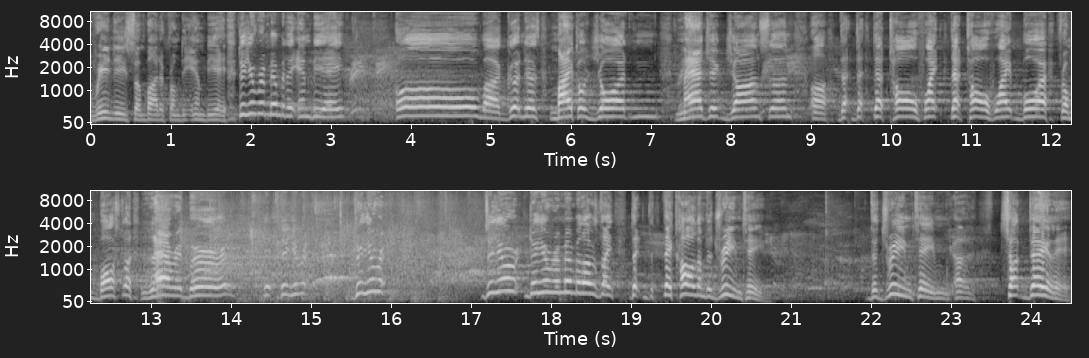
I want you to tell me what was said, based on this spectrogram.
We need somebody from the NBA. Do you remember the NBA? Oh my goodness, Michael Jordan, Magic Johnson, uh, that, that, that, tall white, that tall white boy from Boston, Larry Bird. Do, do you, do you, do you, do you remember those days? They, they called them the Dream Team. The Dream Team. Uh, Chuck Daly,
